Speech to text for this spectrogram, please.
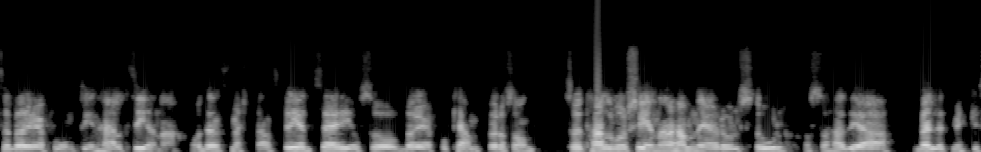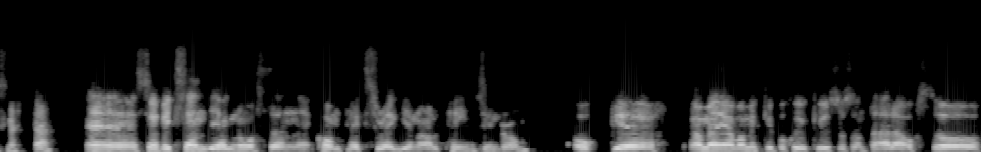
så började jag få ont i en hälsena och den smärtan spred sig och så började jag få kramper och sånt. Så ett halvår senare hamnade jag i rullstol och så hade jag väldigt mycket smärta. Eh, så jag fick sen diagnosen Complex Regional Pain Syndrome. Och eh, ja, men jag var mycket på sjukhus och sånt där och så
